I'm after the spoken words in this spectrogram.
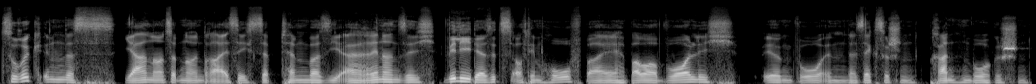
zurück in das Jahr 1939, September. Sie erinnern sich, Willi, der sitzt auf dem Hof bei Bauer Worlich irgendwo in der sächsischen, brandenburgischen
